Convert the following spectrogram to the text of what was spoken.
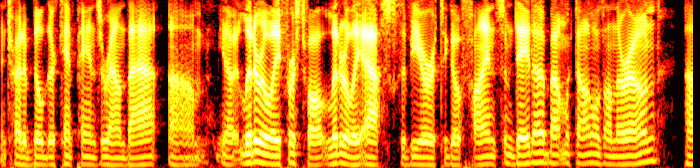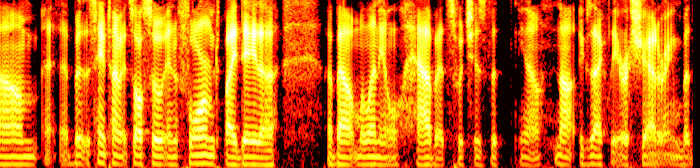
and try to build their campaigns around that. Um, you know, it literally, first of all, it literally asks the viewer to go find some data about McDonald's on their own, um, but at the same time, it's also informed by data about millennial habits, which is that you know not exactly earth shattering, but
